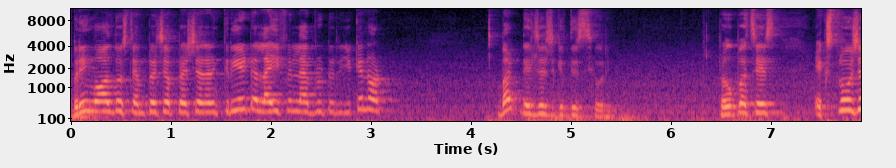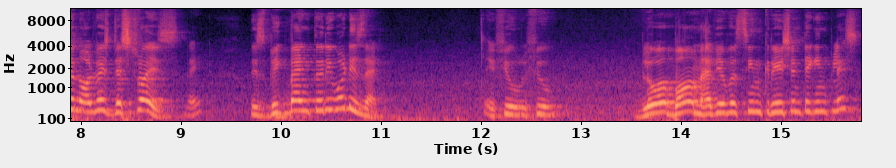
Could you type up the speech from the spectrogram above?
bring all those temperature, pressure, and create a life in laboratory. You cannot. But they just give this theory. Prabhupada says explosion always destroys, right? This Big Bang theory, what is that? If you if you blow a bomb, have you ever seen creation taking place?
